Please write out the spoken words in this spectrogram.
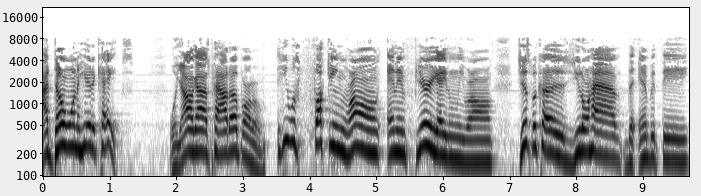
I don't want to hear the capes. Well, y'all guys piled up on him. He was fucking wrong and infuriatingly wrong just because you don't have the empathy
